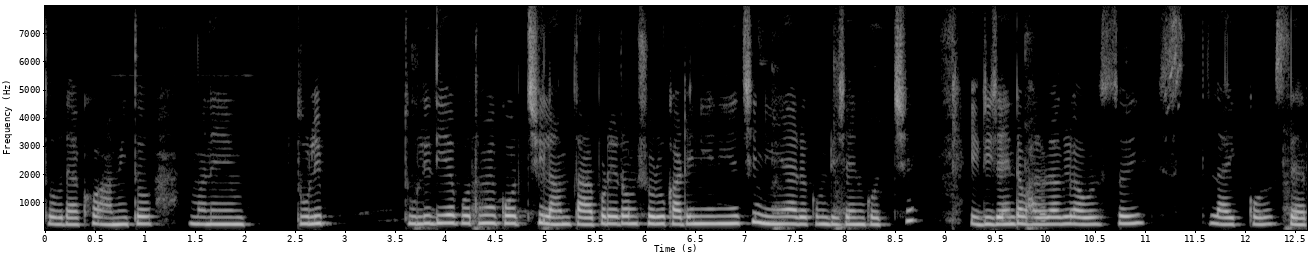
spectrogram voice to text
তো দেখো আমি তো মানে তুলি তুলি দিয়ে প্রথমে করছিলাম, তারপরে এরকম সরু কাটে নিয়ে নিয়েছি, নিয়ে এরকম ডিজাইন করছি। এই ডিজাইনটা ভালো লাগলে অবশ্যই লাইক করো শেয়ার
